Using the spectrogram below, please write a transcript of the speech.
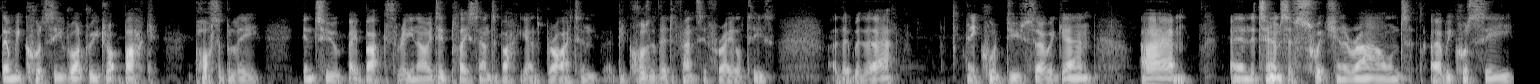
then we could see Rodri drop back, possibly into a back three. Now, he did play centre back against Brighton because of the defensive frailties that were there, and he could do so again. Um, and in terms of switching around, uh, we could see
